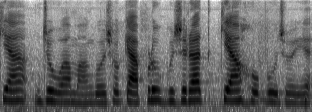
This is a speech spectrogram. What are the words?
ક્યાં જોવા માંગો છો? કે આપણું ગુજરાત ક્યાં હોવું જોઈએ?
